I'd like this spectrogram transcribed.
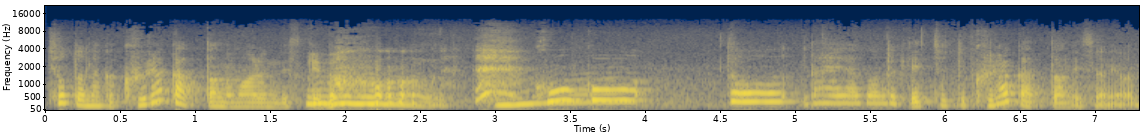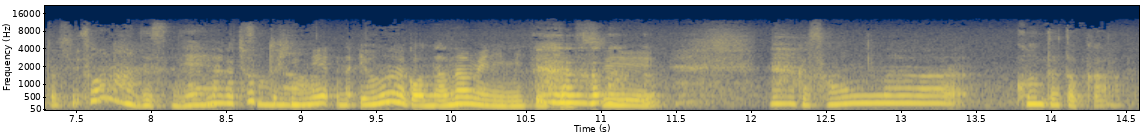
ちょっとなんか暗かったのもあるんですけど、高校と大学の時ってちょっと暗かったんですよね私。そうなんですね。なんかちょっとひね世の中を斜めに見てたし なんかそんなコントとか。や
